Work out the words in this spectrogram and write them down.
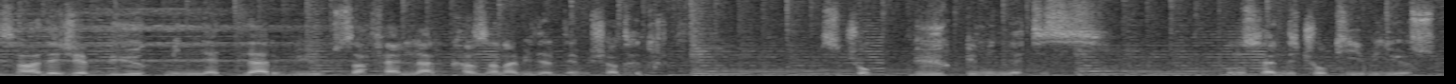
Sadece büyük milletler büyük zaferler kazanabilir demiş Atatürk. Biz çok büyük bir milletiz. Bunu sen de çok iyi biliyorsun.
